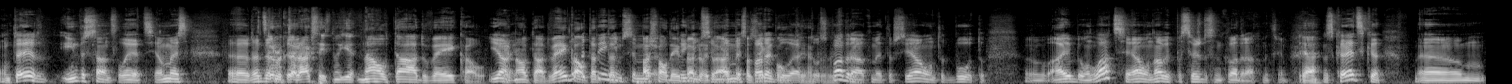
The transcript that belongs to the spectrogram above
Un te ir interesants lietas. Ja mēs uh, redzam, Tur ir rakstīts, ka ja nav tādu veikalu. Jā, ja nav tādu veikalu, Nu, tad, tad pašvaldība ar- ja mēs paregulētu tos kvadrātmetrus, jā, un tad būtu uh, aiba un lats, jā, un abi pa 60 kvadrātmetriem. Nu, Skaidrs, ka um,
